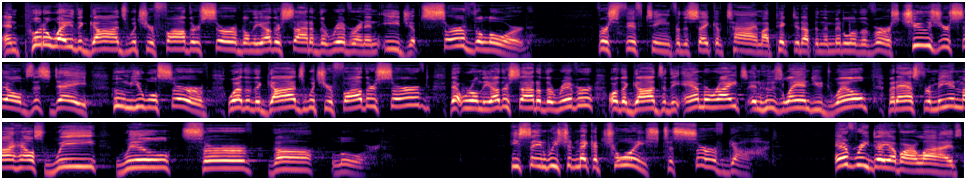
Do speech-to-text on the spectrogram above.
and put away the gods which your fathers served on the other side of the river and in Egypt. Serve the Lord. Verse 15, for the sake of time, I picked it up in the middle of the verse. Choose yourselves this day whom you will serve, whether the gods which your fathers served that were on the other side of the river, or the gods of the Amorites in whose land you dwell. But as for me and my house, we will serve the Lord. He's saying we should make a choice to serve God every day of our lives.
